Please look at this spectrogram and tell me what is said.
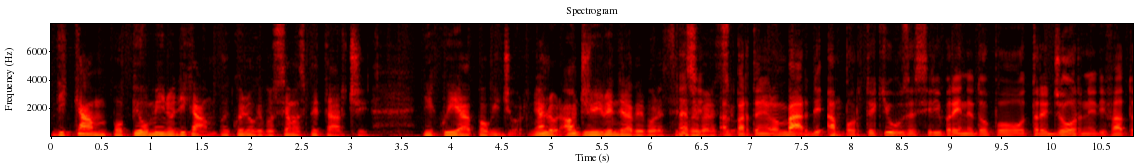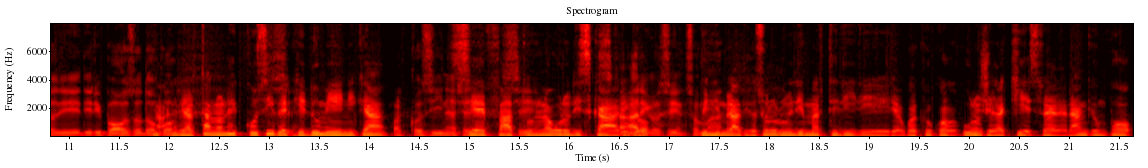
di campo, più o meno di campo, e quello che possiamo aspettarci di qui a pochi giorni. Allora, oggi riprende la preparazione. Eh la preparazione. Sì, al Partenio Lombardi, a mm. porte chiuse, si riprende dopo tre giorni di fatto di, di riposo. Dopo... No, in realtà non è così perché sì. domenica Qualcosina, si è fatto sì. un lavoro di scarico. scarico sì, quindi in pratica solo lunedì e martedì di, qualcuno ce l'ha chiesto, eh, era anche un po'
